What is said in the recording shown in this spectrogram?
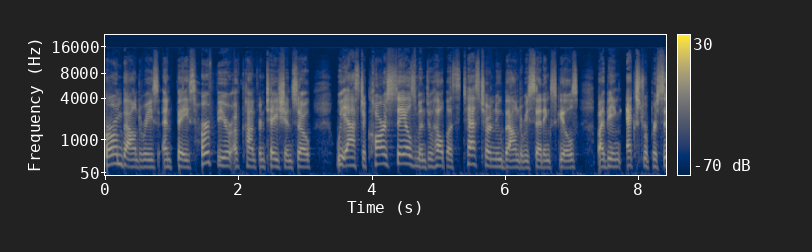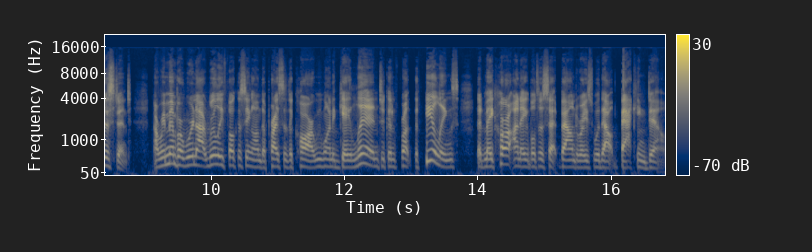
firm boundaries and face her fear of confrontation. So we asked a car salesman to help us test her new boundary setting skills by being extra persistent. Now, remember, we're not really focusing on the price of the car. We wanted Gaylin to confront the feelings that make her unable to set boundaries without backing down.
